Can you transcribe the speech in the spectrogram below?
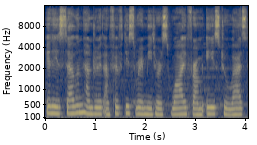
It is 753 meters wide from east to west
